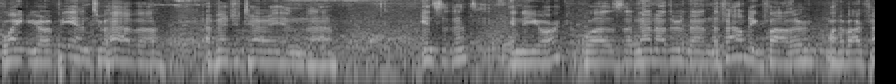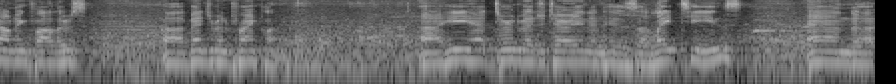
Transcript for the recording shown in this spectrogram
white European to have a, a vegetarian uh, incident in New York was none other than the founding father, one of our founding fathers, uh, Benjamin Franklin. Uh, he had turned vegetarian in his uh, late teens, and uh,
